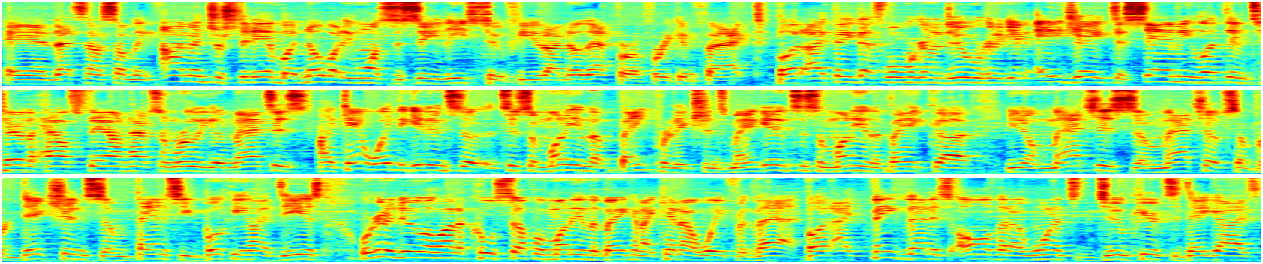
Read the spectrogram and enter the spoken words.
and that's not something I'm interested in, but nobody wants to see these two feud. I know that for a freaking fact. But I think that's what we're going to do. We're going to give AJ to Sammy, let them tear the house down, have some really good matches. I can't wait to get into to some Money in the Bank predictions, man. Get into some Money in the Bank, uh, you know, matches, some matchups, some predictions, some fantasy booking ideas. We're going to do a lot of cool stuff with Money in the Bank, and I cannot wait for that. But I think that is all that I wanted to do here today, guys,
